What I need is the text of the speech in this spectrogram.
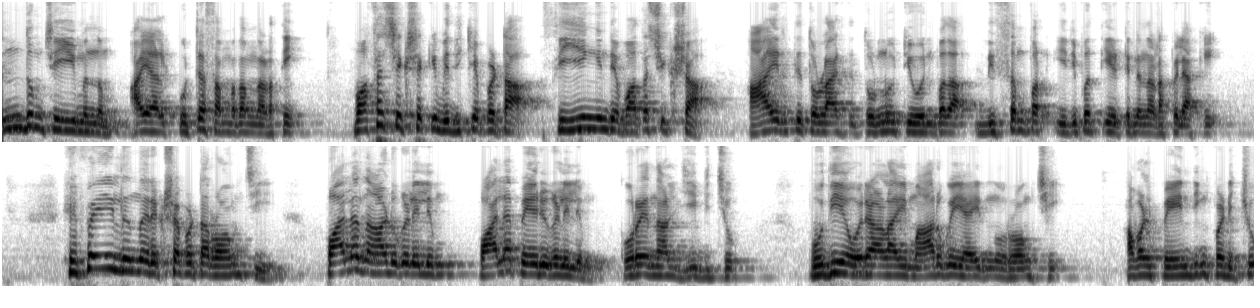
എന്തും ചെയ്യുമെന്നും അയാൾ കുറ്റസമ്മതം നടത്തി. വധശിക്ഷയ്ക്ക് വിധിക്കപ്പെട്ട സീയിങ്ങിന്റെ വധശിക്ഷ ആയിരത്തി തൊള്ളായിരത്തി തൊണ്ണൂറ്റി ഒൻപത് ഡിസംബർ ഇരുപത്തിയെട്ടിന് നടപ്പിലാക്കി. ഹെഫയിൽ നിന്ന് രക്ഷപ്പെട്ട റോങ്ചി പല നാടുകളിലും പല പേരുകളിലും കുറേ നാൾ ജീവിച്ചു. പുതിയ ഒരാളായി മാറുകയായിരുന്നു റോങ്ചി. അവൾ പെയിന്റിംഗ് പഠിച്ചു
